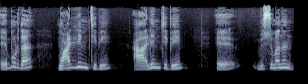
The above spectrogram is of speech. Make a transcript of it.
E, burada muallim tipi, alim tipi, e, Müslümanın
